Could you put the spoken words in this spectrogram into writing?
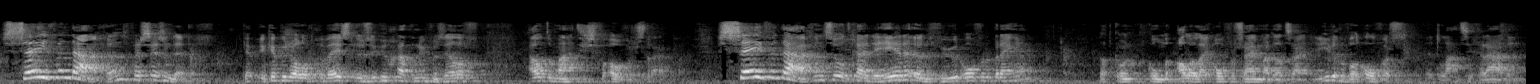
Zeven dagen, vers 36. Ik heb, ik heb u al op gewezen, dus u gaat er nu vanzelf automatisch overstruikelen. Zeven dagen zult gij de Heer een vuuroffer brengen. Dat kon, konden allerlei offers zijn, maar dat zijn in ieder geval offers, het laatste geraden,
